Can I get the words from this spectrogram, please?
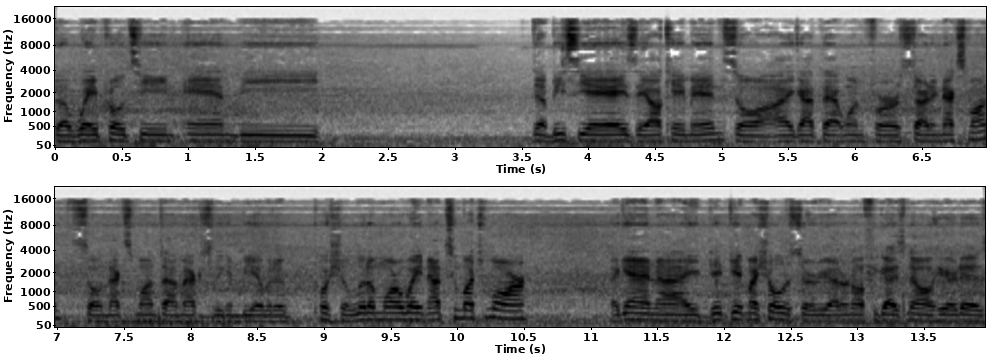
the whey protein, and the the BCAAs. They all came in, so I got that one for starting next month. So next month I'm actually going to be able to push a little more weight, not too much more. Again, I did get my shoulder surgery. I don't know if you guys know. Here it is.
